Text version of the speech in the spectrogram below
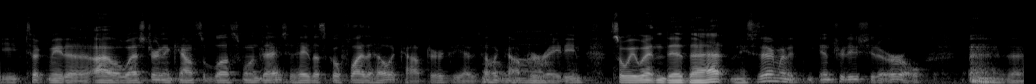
he took me to Iowa Western and Council Bluffs one day. Said, "Hey, let's go fly the helicopter," because he had his helicopter rating. So we went and did that, and he said, "Hey, "I'm going to introduce you to Earl, the,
